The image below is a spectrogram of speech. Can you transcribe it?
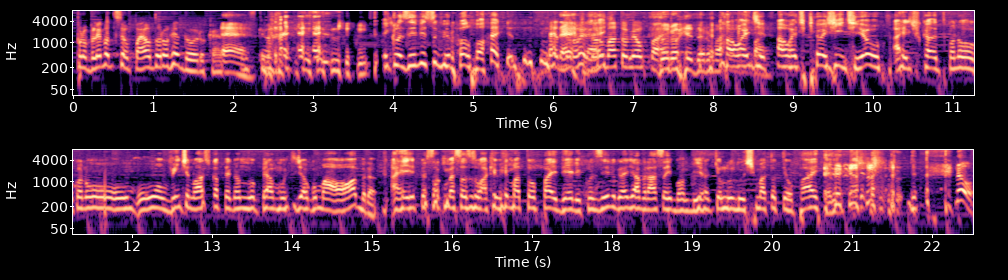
O problema do seu pai é o Dororedoro, cara. É. Isso que eu- Inclusive, isso virou lore. É, Dororedoro matou meu pai. Dororedoro matou meu Aonde, pai. aonde que hoje em dia eu- a gente fica. Quando, quando um, um ouvinte nosso fica pegando no pé muito de alguma obra, aí o pessoal começa a zoar que alguém matou o pai dele. Inclusive, grande abraço aí, Bambirra, que o Lulucci matou teu pai, tá? Não,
